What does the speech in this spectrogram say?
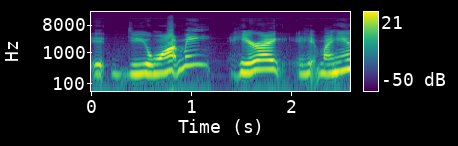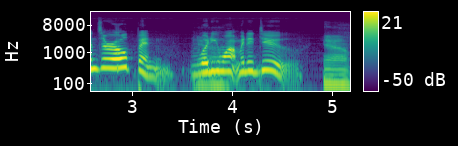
it, do you want me? Here I my hands are open. What do you want me to do? Yeah.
